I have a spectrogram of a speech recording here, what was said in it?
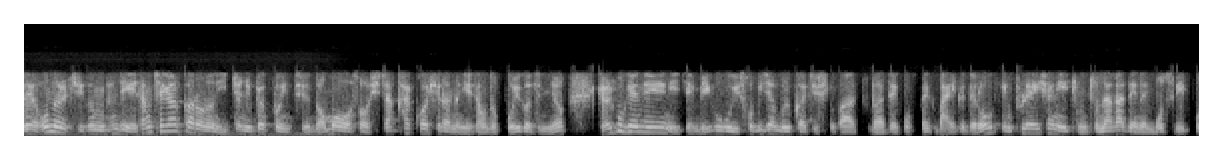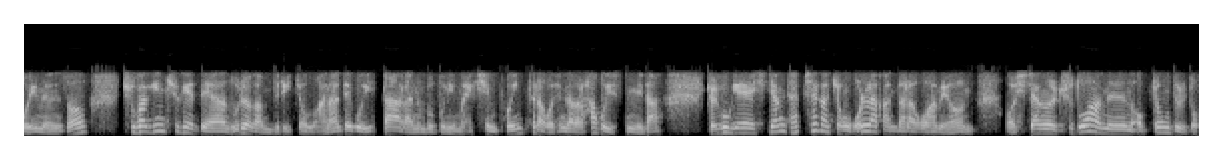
네, 오늘 지금 현재 예상 체결가로는 2,600포인트 넘어서 시작할 것이라는 예상도 보이거든요. 결국에는 이제 미국의 소비자 물가 지수가 둔화되고 그러니까 말 그대로 인플레이션이 좀 둔화가 되는 모습이 보이면서 추가 긴축에 대한 우려감들이 좀 완화되고 있다라는 부분이 뭐 핵심 포인트라고 생각을 하고 있습니다. 결국에 시장 자체가 좀 올라간다라고 하면 어, 시장을 주도하는 업종들도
